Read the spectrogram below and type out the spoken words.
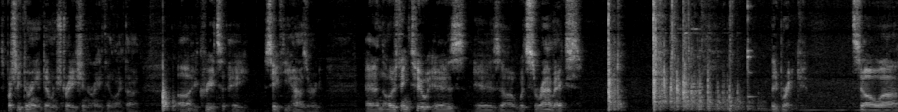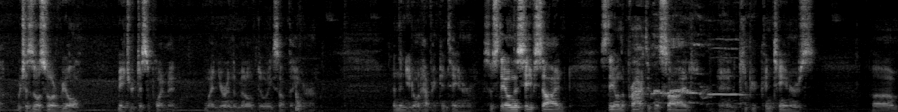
especially during a demonstration or anything like that, uh, it creates a safety hazard. And the other thing too is, is uh, with ceramics, they break. So, uh, which is also a real major disappointment when you're in the middle of doing something or, and then you don't have a container. So stay on the safe side, stay on the practical side, and keep your containers um,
